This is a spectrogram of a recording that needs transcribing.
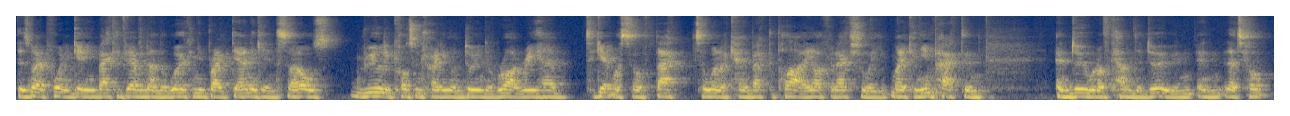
There's no point in getting back if you haven't done the work and you break down again. So I was really concentrating on doing the right rehab to get myself back to when I came back to play, I could actually make an impact and and do what I've come to do, and, and that's helped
